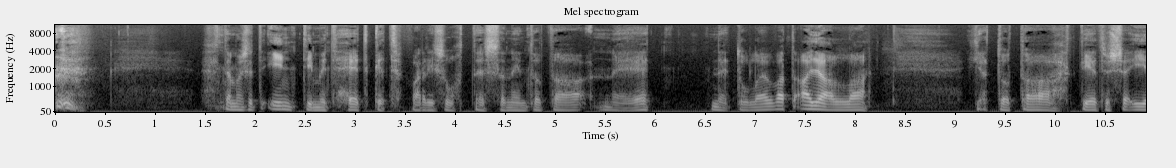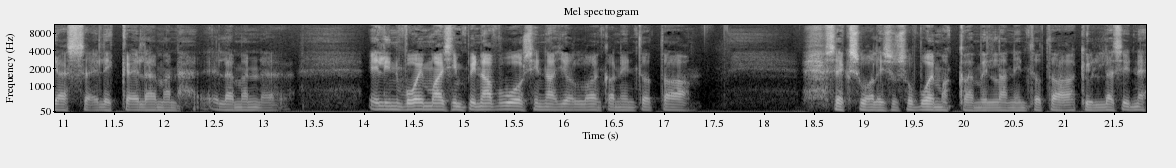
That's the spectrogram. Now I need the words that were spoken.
tämmöiset intimit hetket parisuhteessa, niin tota, ne, ne tulevat ajallaan. Ja tota, tietyssä iässä, eli elämän, elämän elinvoimaisimpina vuosina, jolloin niin tota, seksuaalisuus on voimakkaimmillaan, niin tota, kyllä sinne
